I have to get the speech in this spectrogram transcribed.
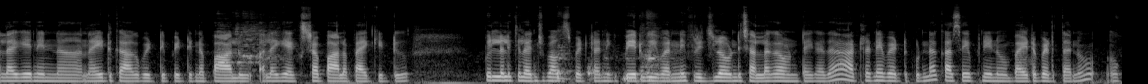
అలాగే నిన్న నైట్ కాగబెట్టి పెట్టిన పాలు అలాగే ఎక్స్ట్రా పాల ప్యాకెట్ పిల్లలకి లంచ్ బాక్స్ పెట్టడానికి పెరుగు ఇవన్నీ ఫ్రిడ్జ్లో ఉండి చల్లగా ఉంటాయి కదా అట్లనే పెట్టకుండా కాసేపు నేను బయట పెడతాను. ఒక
